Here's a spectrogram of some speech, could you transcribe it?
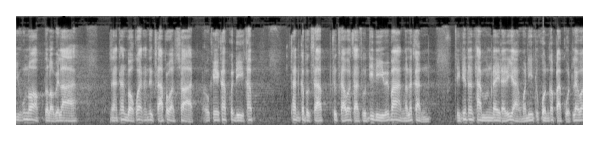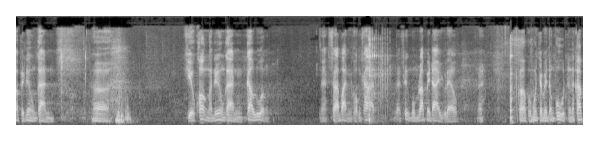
อยู่ข้างนอกตลอดเวลา นะท่านบอกว่าท่านศึกษาประวัติศาสตร์โอเคครับก็ดีครับ ท่านก็ศึกษาศึกษาประวัติศาสตร์ส่วนที่ดีไว้บ้างกันแล้วกัน สิ่งที่ท่านทำในหลายๆอย่าง วันนี้ทุกคนก็ปรากฏแล้วว่าเป็นเรื่องของการเอ่อเกี่ยวข้องกันในเรื่องของการก้าวล่วงนะสถาบันของชาตินะซึ่งผมรับไม่ได้อยู่แล้วนะก็ผมก็จะไม่ต้องพูดนะครับ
